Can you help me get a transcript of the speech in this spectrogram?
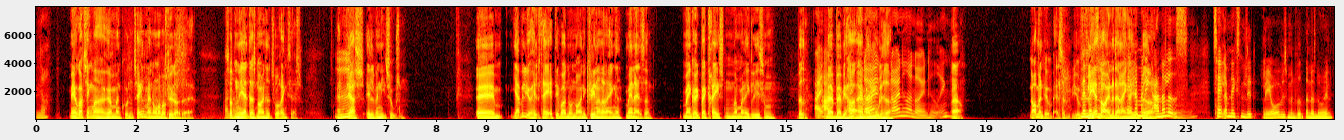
Nå. Men jeg kunne godt tænke mig at høre, om man kunne tale med nogle af vores lyttere, der er sådan i al deres nøgenhed, turde ringe til os. 70 11 9000. Øhm, jeg ville jo helst have, at det var nogle nøgne kvinder, der ringede, men altså, man kan jo ikke være kredsen, når man ikke ligesom ved, Ej. hvad, hvad vi har af valgmuligheder. Nøgenhed og nøgenhed, ikke? Ja. Nå, men det er jo, altså, jo Men flere taler- nøgne, der ringer, taler jo man ikke bedre. anderledes? Mm. Taler man ikke sådan lidt lavere, hvis man ved, man er nøgen?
